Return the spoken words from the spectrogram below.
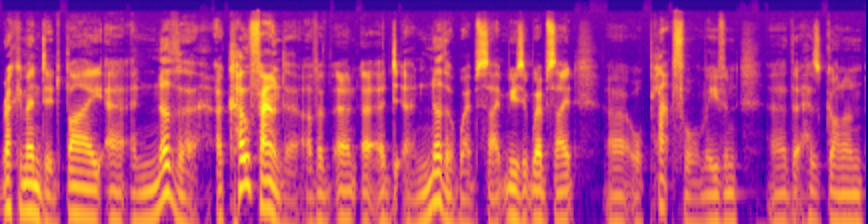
recommended by uh, another, a co-founder of a, a, a- a- another website, music website uh, or platform even, uh, that has gone on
